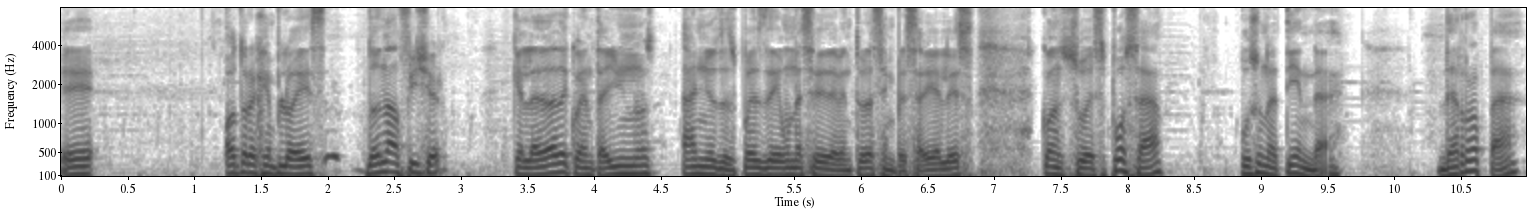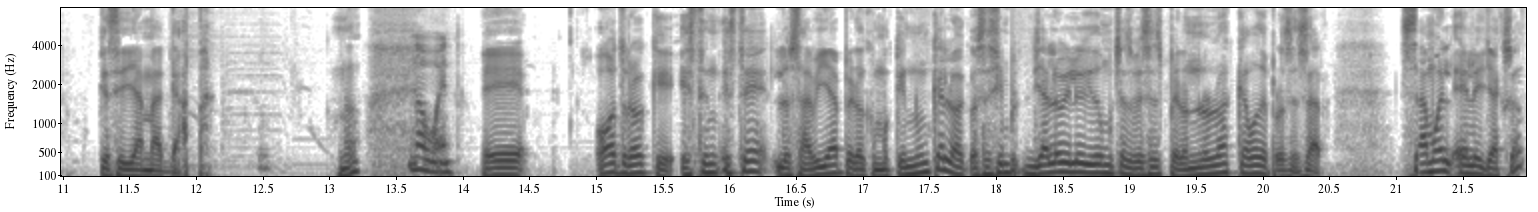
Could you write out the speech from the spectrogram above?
Eh, otro ejemplo es Donald Fisher, que a la edad de 41 años después de una serie de aventuras empresariales con su esposa, puso una tienda de ropa que se llama Gap. ¿No? No, bueno. Eh, otro que este, este lo sabía, pero como que nunca lo... O sea, siempre, ya lo he leído muchas veces, pero no lo acabo de procesar. Samuel L. Jackson.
